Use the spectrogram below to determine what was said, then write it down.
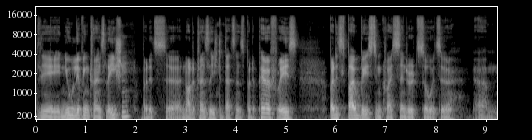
the New Living Translation, but it's uh, not a translation in that sense, but a paraphrase. But it's Bible based and Christ centered, so it's a um,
